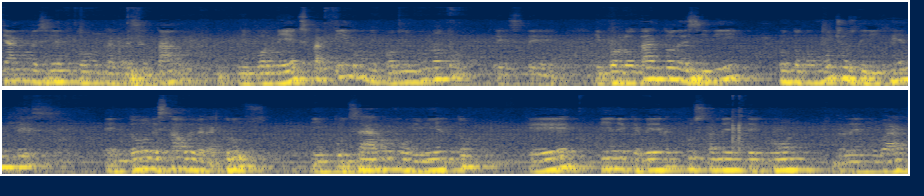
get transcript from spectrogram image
ya no me siento representado ni por mi ex partido ni por ningún otro. Este, y por lo tanto decidí, junto con muchos dirigentes en todo el estado de Veracruz, impulsar un movimiento que tiene que ver justamente con renovar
